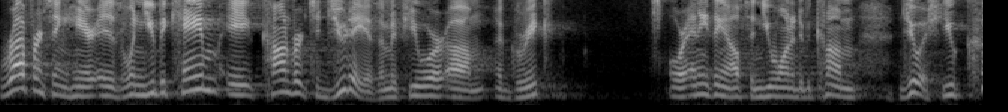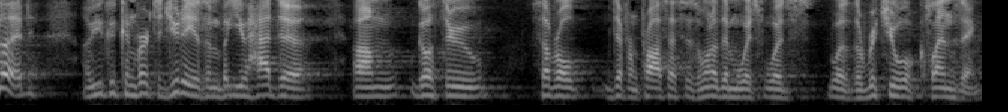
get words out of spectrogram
referencing here is when you became a convert to Judaism, if you were um, a Greek or anything else and you wanted to become Jewish, you could, uh, you could convert to Judaism, but you had to um, go through several different processes. One of them which was, was the ritual cleansing.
